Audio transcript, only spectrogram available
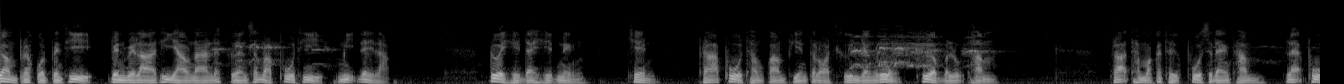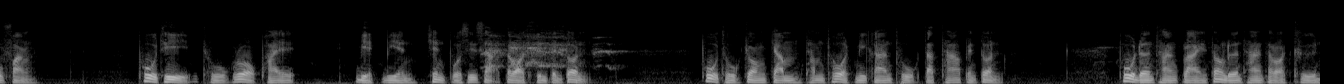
ย่อมปรากฏเป็นที่เป็นเวลาที่ยาวนานและเกินสำหรับผู้ที่มิได้หลับ ด้วยเหตุใดเหตุหนึ่ง เช่น พระผู้ทำความเพียรตลอดคืนยังรุ่งเพื่อบรรลุธรรม พระธรรมกถึกผู้แสดงธรรมและผู้ฟัง ผู้ที่ถูกโรคภัยเบียดเบียน เช่นปวดศีรษะตลอดคืนเป็นต้น ผู้ถูกจองจำทำโทษมีการถูกตัดเท้าเป็นต้น ผู้เดินทางไกลต้องเดินทางตลอดคืน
